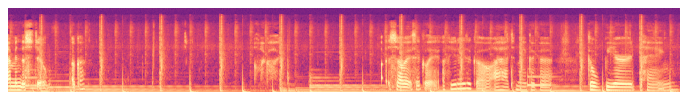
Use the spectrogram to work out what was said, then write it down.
I'm in the stew. Okay? Oh my god. So basically, a few days ago, I had to make like a, like a weird thing,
